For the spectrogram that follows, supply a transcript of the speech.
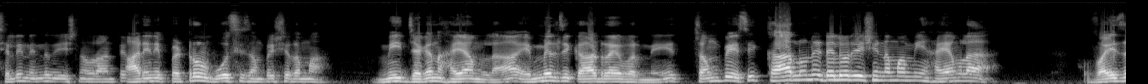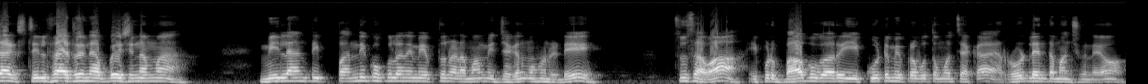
చెల్లిని ఎందుకు చేసినవరా? అంటే ఆడిని పెట్రోల్ పోసి చంపేసిరమ్మా మీ జగన్ హయాంలా ఎమ్మెల్సీ కార్ డ్రైవర్ని చంపేసి కార్లోనే డెలివరీ చేసిండమ్మా మీ హయాంలా. వైజాగ్ స్టీల్ ఫ్యాక్టరీని అబ్బేసిండమ్మా మీలాంటి పంది కుక్కులనే మేపుతున్నాడమ్మా మీ జగన్మోహన్ రెడ్డి. చూసావా? ఇప్పుడు బాబు గారు ఈ కూటమి ప్రభుత్వం వచ్చాక రోడ్లు ఎంత మంచుకున్నాయో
